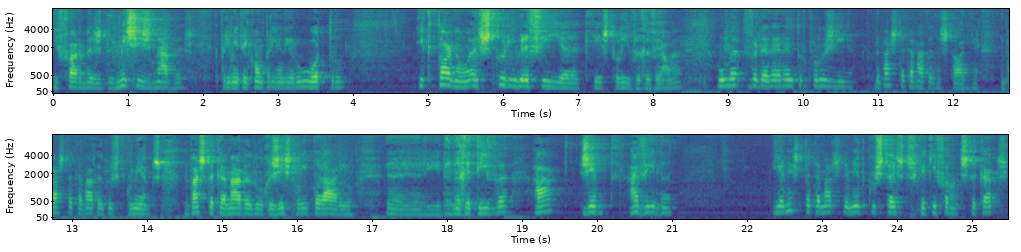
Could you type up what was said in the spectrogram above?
e formas de miscigenadas que permitem compreender o outro e que tornam a historiografia que este livro revela uma verdadeira antropologia debaixo da camada da história, debaixo da camada dos documentos, debaixo da camada do registro literário eh, e da narrativa, há gente, há vida. E é neste patamar justamente que os textos que aqui foram destacados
